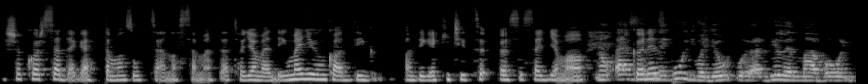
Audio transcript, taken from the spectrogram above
és akkor szedegettem az utcán a szemetet, hogy ameddig megyünk, addig, addig egy kicsit összeszedjem a No, ezzel környez... még úgy vagyok olyan dilemmában, hogy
